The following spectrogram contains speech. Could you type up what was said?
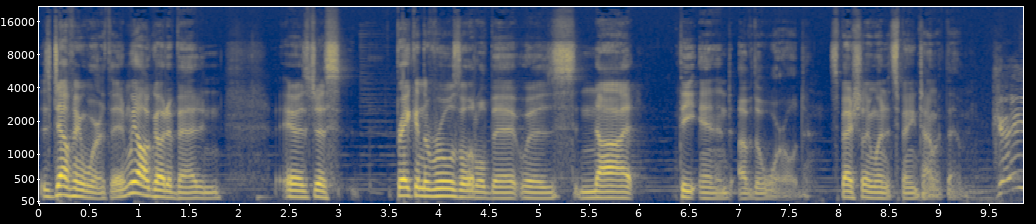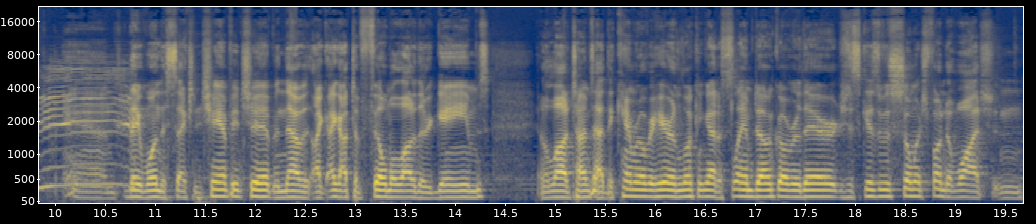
is definitely worth it. And we all go to bed, and it was just breaking the rules a little bit was not the end of the world, especially when it's spending time with them. And they won the section championship, and that was like I got to film a lot of their games. And a lot of times I had the camera over here and looking at a slam dunk over there, just because it was so much fun to watch. And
